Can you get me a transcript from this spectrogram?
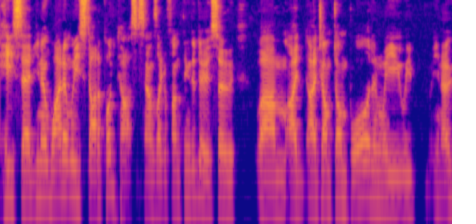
he said, you know, why don't we start a podcast? It sounds like a fun thing to do. So um, I, I jumped on board, and we we you know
